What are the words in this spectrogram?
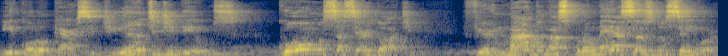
e colocar-se diante de Deus como sacerdote, firmado nas promessas do Senhor,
